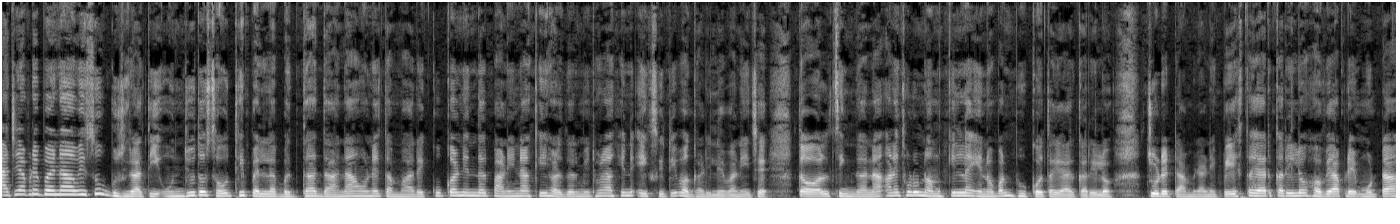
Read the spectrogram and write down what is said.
આજે આપણે બનાવીશું ગુજરાતી ઊંધિયું. તો સૌથી પહેલાં બધા દાનાઓને તમારે કુકરની અંદર પાણી નાખી, હળદર મીઠું નાખીને એક સીટી વગાડી લેવાની છે. તલ, સિંગદાણા અને થોડું નમકીન લઈ એનો પણ ભૂકો તૈયાર કરી લો. જોડે ટામેટાની પેસ્ટ તૈયાર કરી લો. હવે આપણે મોટા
